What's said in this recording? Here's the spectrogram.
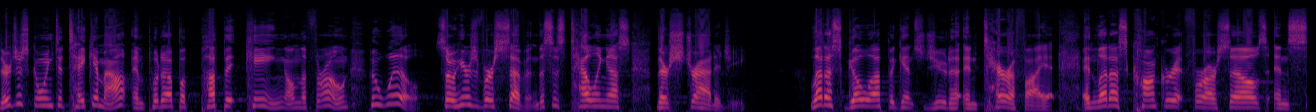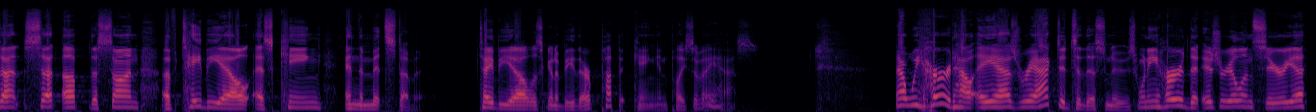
they're just going to take him out and put up a puppet king on the throne who will. So here's verse 7. This is telling us their strategy. Let us go up against Judah and terrify it, and let us conquer it for ourselves and set, set up the son of Tabeel as king in the midst of it. Tabeel is going to be their puppet king in place of Ahaz. Now, we heard how Ahaz reacted to this news when he heard that Israel and Syria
